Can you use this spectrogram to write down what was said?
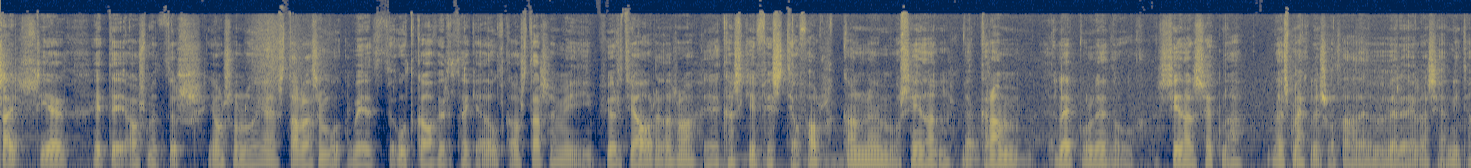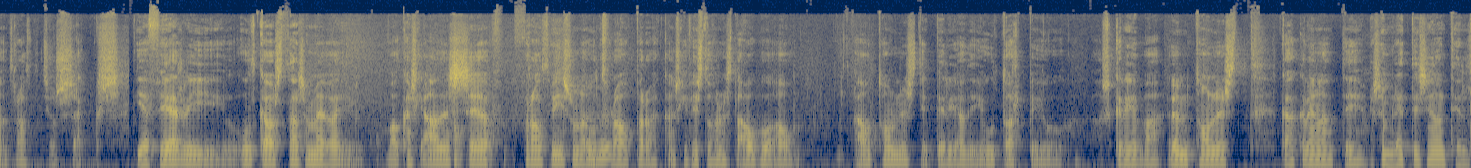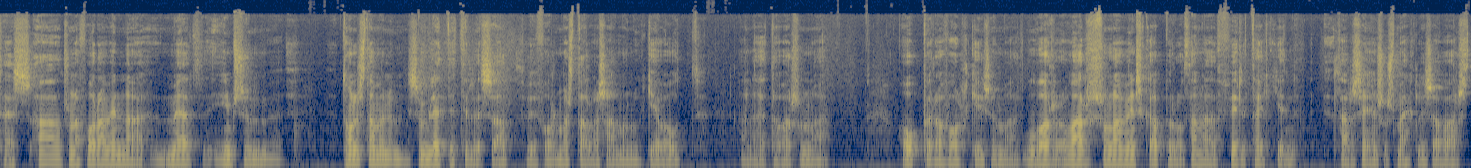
Sæl, ég heiti Ásmundur Jónsson og ég starfað sem við útgáfafyrirtæki eða útgáfstarfsemi í 40 ár eða svona. Ég er kannski fyrst hjá Fálkanum og síðan með Gram leifbúlið og síðan setna með Smekklis og það hefur verið eiginlega síðan 1986. Ég fer í útgáfstarfsemi eða ég má kannski aðeins segja frá því svona út frá bara kannski fyrst og fremst áhuga á, á tónlist. Ég byrjaði í útvarpi og að skrifa um tónlist gaggreinandi sem leti síðan til þess að svona fór að vinna með ýmsum tónlistamunum sem leti til þess að við fórum að starfa saman og gefa út þannig að þetta var svona hópur af fólki sem að var, var svona vinskapur og þannig að fyrirtækin þar að segja eins og smekklisa var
